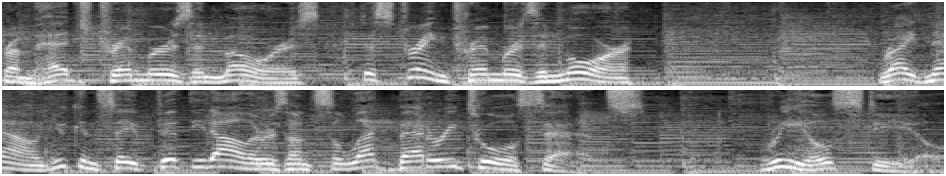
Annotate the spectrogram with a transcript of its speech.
From hedge trimmers and mowers to string trimmers and more, right now you can save $50 on select battery tool sets. Real STIHL.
